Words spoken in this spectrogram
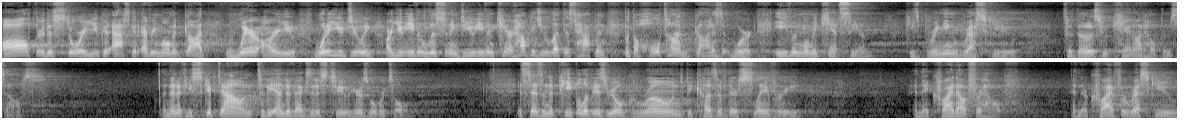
All through this story, you could ask at every moment, God, where are you? What are you doing? Are you even listening? Do you even care? How could you let this happen? But the whole time, God is at work, even when we can't see Him. He's bringing rescue to those who cannot help themselves. And then, if you skip down to the end of Exodus 2, here's what we're told it says, And the people of Israel groaned because of their slavery, and they cried out for help, and their cry for rescue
